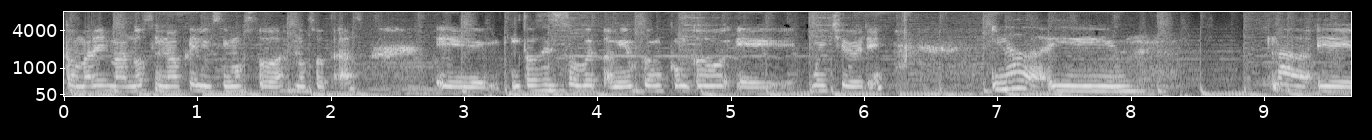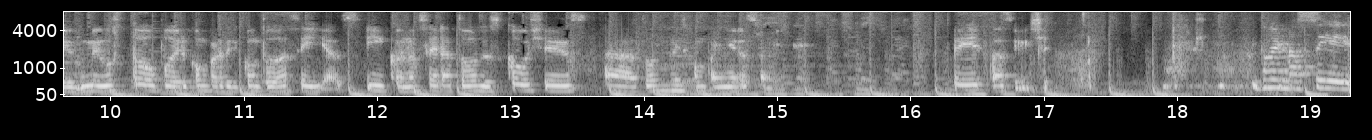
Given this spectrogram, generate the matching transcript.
tomara el mando, sino que lo hicimos todas nosotras. Eh, entonces eso también fue un punto eh, muy chévere. Y nada, eh, nada, me gustó poder compartir con todas ellas y conocer a todos los coaches, a todos mis compañeros también. Michelle. Bueno, sí,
